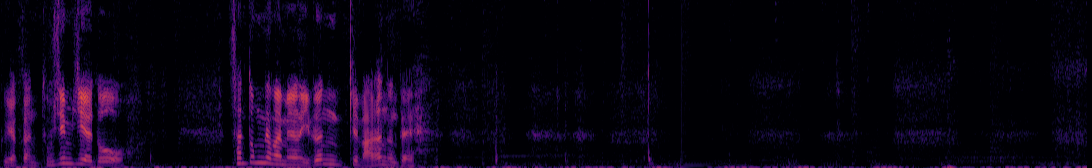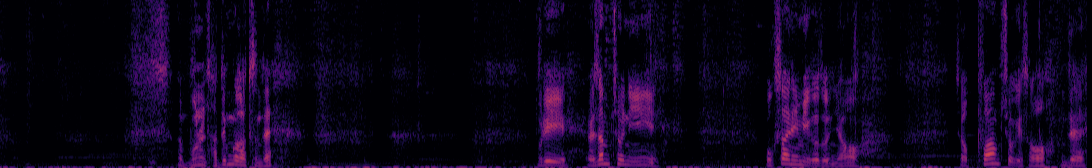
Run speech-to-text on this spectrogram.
그 약간 도심지에도 산동네 가면 이런 길 많았는데 문을 닫은 것 같은데 우리 외삼촌이 목사님이거든요. 저 포항 쪽에서. 근데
